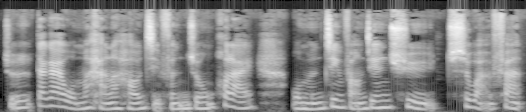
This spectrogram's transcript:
就是大概我们喊了好几分钟，后来我们进房间去吃晚饭，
